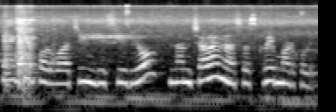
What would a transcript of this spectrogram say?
Thank you for watching this video ನಮ್ಮ ಚಾನಲ್ನ ಸಬ್ಸ್ಕ್ರೈಬ್ ಮಾಡ್ಕೊಳ್ಳಿ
